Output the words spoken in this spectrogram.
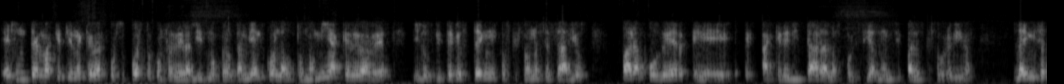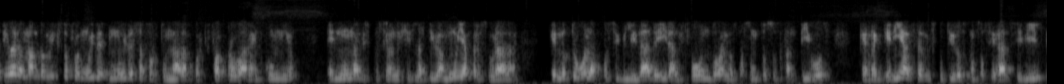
Es un tema que tiene que ver, por supuesto, con federalismo, pero también con la autonomía que debe haber y los criterios técnicos que son necesarios para poder eh, acreditar a las policías municipales que sobrevivan. La iniciativa de mando mixto fue muy, muy desafortunada porque fue aprobada en junio en una discusión legislativa muy apresurada que no tuvo la posibilidad de ir al fondo en los asuntos sustantivos que requerían ser discutidos con sociedad civil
